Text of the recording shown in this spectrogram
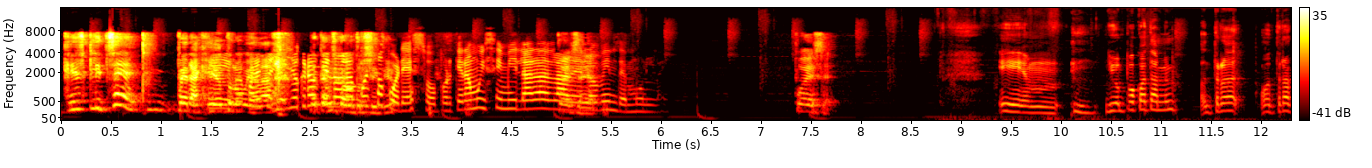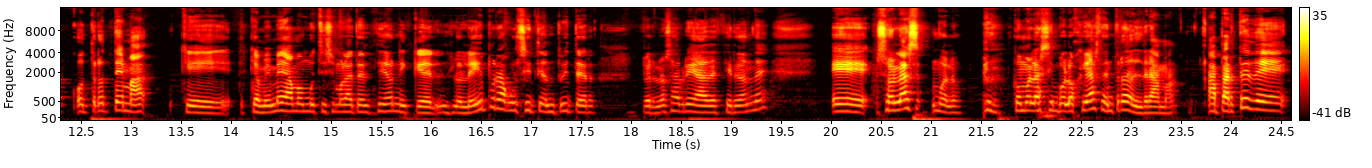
¿qué es cliché? Espera, que Sí, yo te lo voy a dar. parece- yo, yo creo que no la han puesto sitio. por eso, porque era muy similar a la Puede de ser. Loving the Moonlight. Puede ser. Y, mm, y un poco también otro, otro, otro tema que, a mí me llamó muchísimo la atención y que lo leí por algún sitio en Twitter, pero no sabría decir dónde, eh, son las, bueno, como las simbologías dentro del drama. Aparte de,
